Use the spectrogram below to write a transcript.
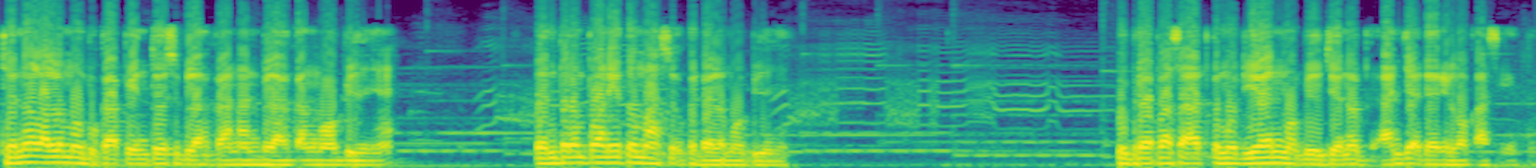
Jono lalu membuka pintu sebelah kanan belakang mobilnya, dan perempuan itu masuk ke dalam mobilnya. Beberapa saat kemudian mobil Jono beranjak dari lokasi itu.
